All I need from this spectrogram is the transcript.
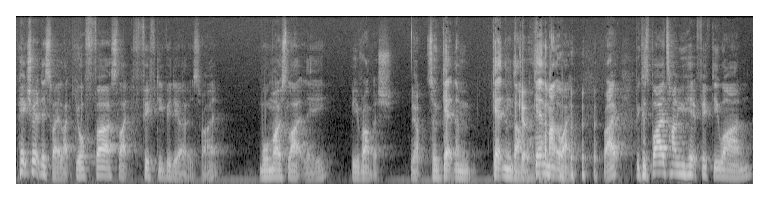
picture it this way: like your first like fifty videos, right, will most likely be rubbish. Yeah. So get them, get them done, Get get, them them out of the way, right? Because by the time you hit 51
